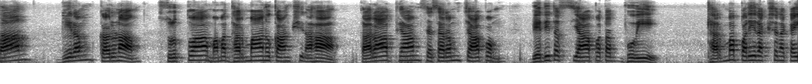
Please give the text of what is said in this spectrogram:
తాం గిరం కరుణాం శ్రుత్వా మమ ధర్మానుకాంక్షిణ కరాభ్యాం శశరం చాపం వ్యదితస్యాపతద్భువి ధర్మ పరిరక్షణకై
